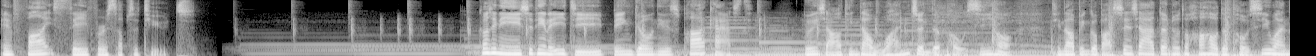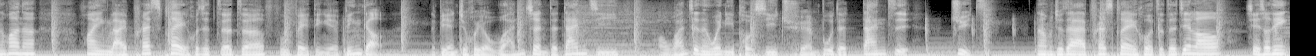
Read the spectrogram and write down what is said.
and find safer substitutes. 恭喜你试听了一集 Bingo News Podcast。如果你想要听到完整的剖析吼，听到 Bingo 把剩下的段落都好好的剖析完的话呢，欢迎来 Press Play 或者啧啧付费订阅 Bingo，那边就会有完整的单集。哦，完整的为你剖析全部的单字句子。那我们就在 Press Play 或者再见喽！谢谢收听，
